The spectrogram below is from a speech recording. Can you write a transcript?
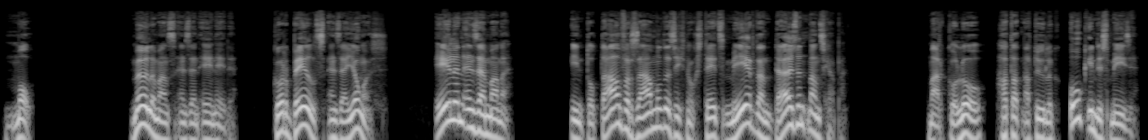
Mol. Meulemans en zijn eenheden, Corbeels en zijn jongens, Elen en zijn mannen. In totaal verzamelden zich nog steeds meer dan duizend manschappen. Maar Collot had dat natuurlijk ook in de smezen.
